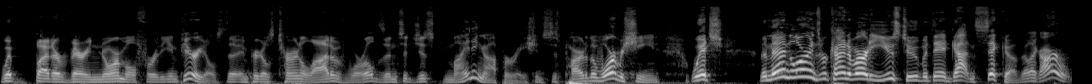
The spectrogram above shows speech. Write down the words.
but are very normal for the Imperials. The Imperials turn a lot of worlds into just mining operations, just part of the war machine, which the Mandalorians were kind of already used to, but they had gotten sick of. They're like, "Our,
